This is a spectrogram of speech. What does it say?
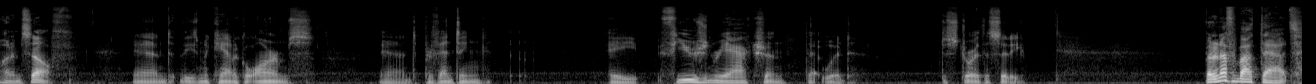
on himself and these mechanical arms and preventing a fusion reaction that would destroy the city. But enough about that.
